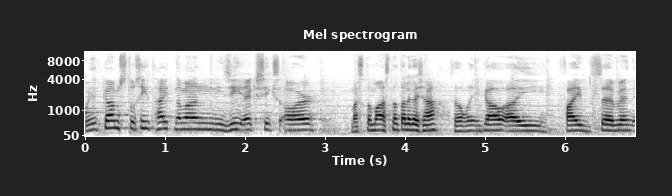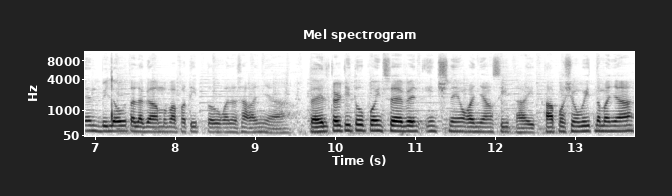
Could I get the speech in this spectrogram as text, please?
When it comes to seat height naman ni ZX6R, mas tumaas na talaga siya. So kung ikaw ay 5'7 and below talaga, mapapatiptoe ka na sa kanya. Dahil 32.7 inch na yung kanyang seat height. Tapos yung weight naman niya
